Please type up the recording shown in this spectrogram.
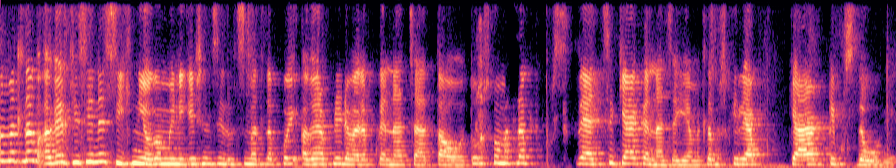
तो मतलब अगर किसी ने सीखनी हो कम्युनिकेशन स्किल्स मतलब कोई अगर अपनी डेवलप करना चाहता हो तो उसको मतलब स्क्रैच से क्या करना चाहिए? मतलब उसके लिए आप क्या टिप्स दोगे?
